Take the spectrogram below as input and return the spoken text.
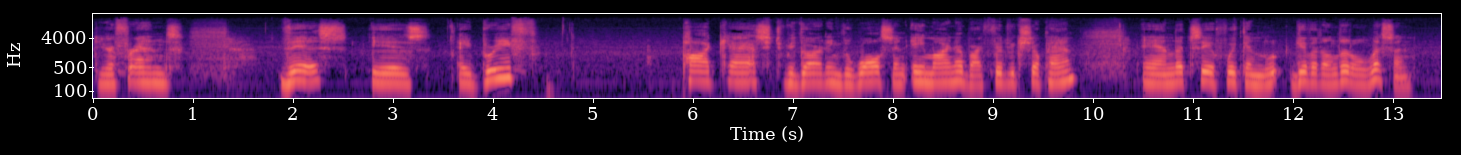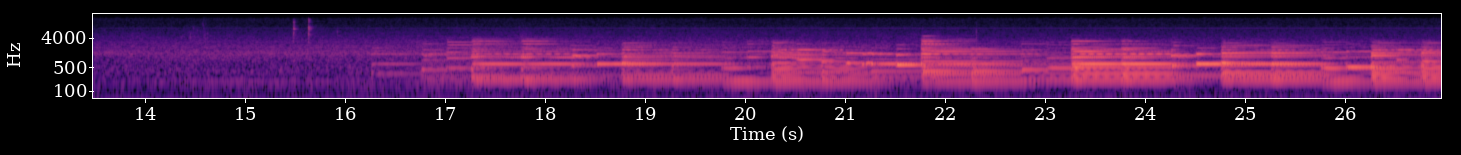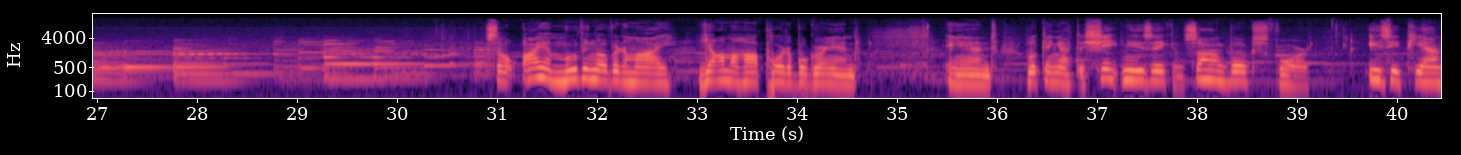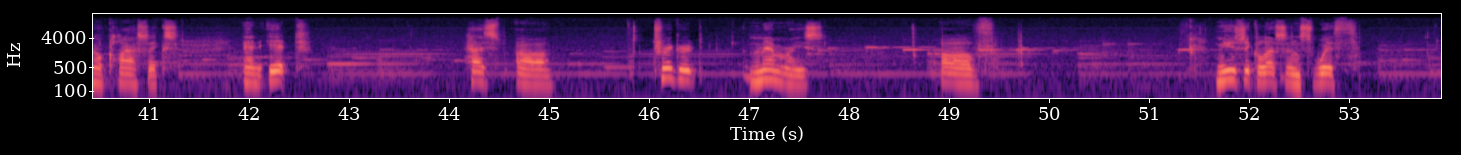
dear friends. This is a brief podcast regarding the Waltz in A minor by Frederic Chopin, and let's see if we can l- give it a little listen. So I am moving over to my Yamaha Portable Grand and looking at the sheet music and songbooks for easy piano classics, and it has uh, triggered memories of music lessons with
